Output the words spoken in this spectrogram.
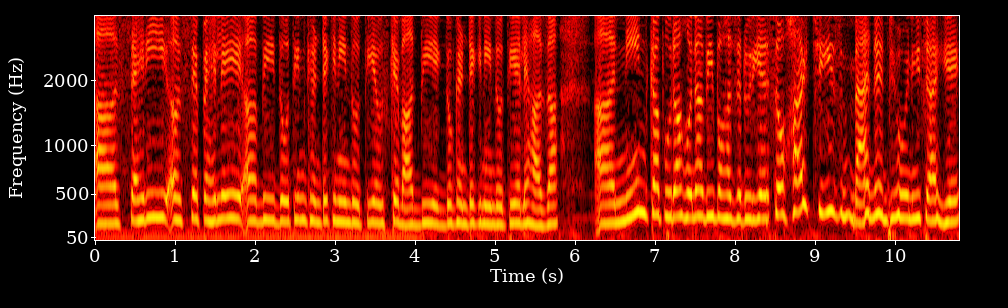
सहरी से पहले भी दो तीन घंटे की नींद होती है, उसके बाद भी एक दो घंटे की नींद होती है, लिहाजा नींद का पूरा होना भी बहुत ज़रूरी है। सो हर चीज़ मैनेज होनी चाहिए।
